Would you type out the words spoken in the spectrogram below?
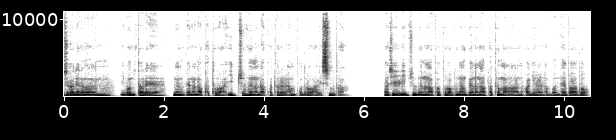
시간에는 이번 달에 분양되는 아파트와 입주되는 아파트를 한번 보도록 하겠습니다. 사실 입주되는 아파트와 분양되는 아파트만 확인을 한번 해봐도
